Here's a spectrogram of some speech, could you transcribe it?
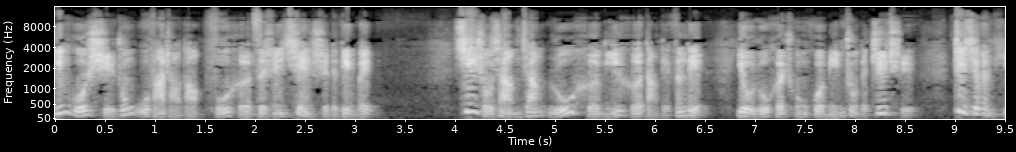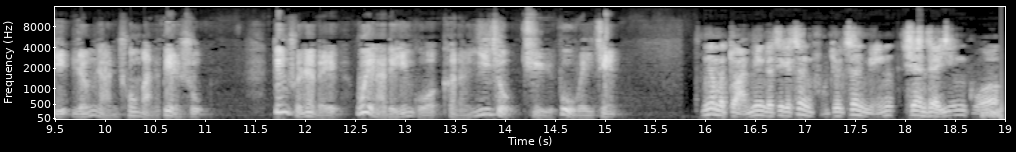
英国始终无法找到符合自身现实的定位。新首相将如何弥合党内分裂？又如何重获民众的支持？这些问题仍然充满了变数。丁纯认为，未来的英国可能依旧举步维艰。那么短命的这个政府，就证明现在英国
